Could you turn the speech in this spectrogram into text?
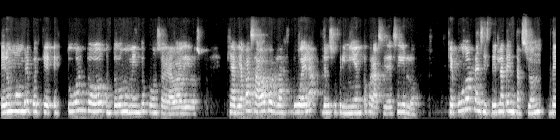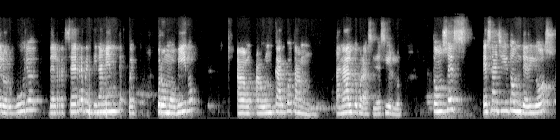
era un hombre pues que estuvo en todo, en todo momento consagrado a Dios. que había pasado por la escuela del sufrimiento, por así decirlo, que pudo resistir la tentación del orgullo, del ser repentinamente pues, promovido a, un cargo tan, tan alto, por así decirlo. Entonces, es allí donde Dios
